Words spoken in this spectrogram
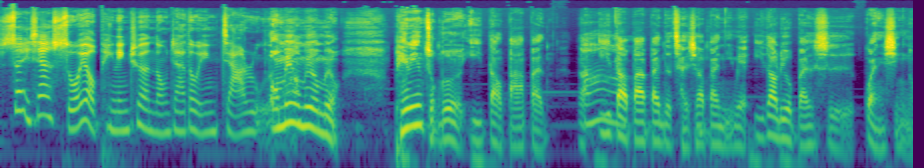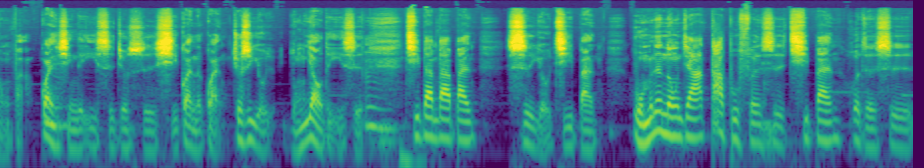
所以现在所有平林区的农家都已经加入了。哦，没有没有没有，平林总共有一到八班，那一到八班的产销班里面，一到六班是惯性农法。惯性的意思就是习惯的惯，就是有农药的意思。嗯，七班八班是有机班。我们的农家大部分是七班或者是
